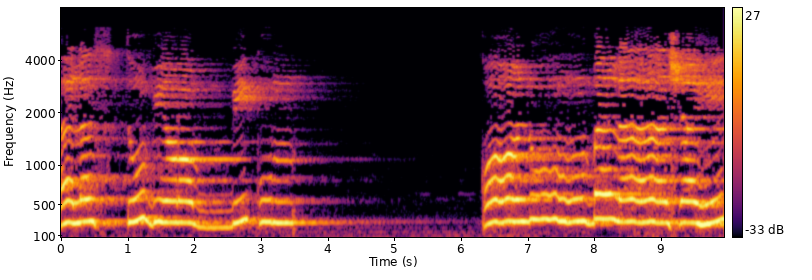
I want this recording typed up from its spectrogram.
ألست بربكم قالوا بلى شهدنا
